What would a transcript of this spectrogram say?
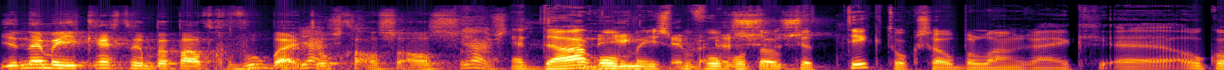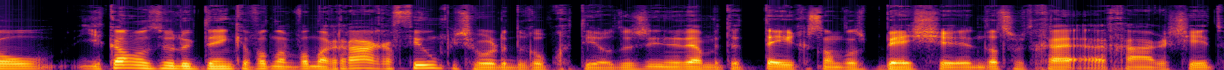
Ja, nee, maar je krijgt er een bepaald gevoel bij, Juist. toch? Als, als, Juist. En daarom En ik- is bijvoorbeeld en- ook de TikTok zo belangrijk. Eh, ook al, je kan natuurlijk denken, wat een, wat een rare filmpjes worden erop gedeeld. Dus inderdaad met de tegenstanders bashen en dat soort ga, gare shit.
